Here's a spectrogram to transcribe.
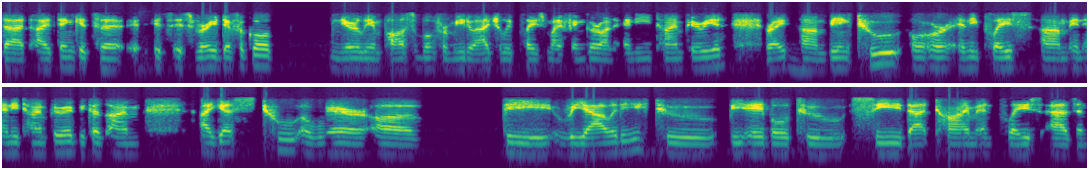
that I think it's a it's it's very difficult nearly impossible for me to actually place my finger on any time period, right? Mm-hmm. Um, being too or, or any place um, in any time period because I'm, I guess, too aware of the reality to be able to see that time and place as an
